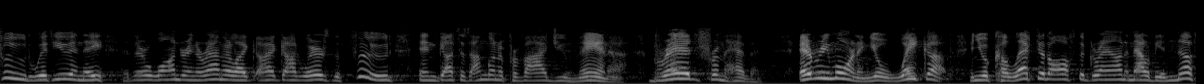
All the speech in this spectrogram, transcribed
food with you. And they as they're wandering around, they're like right, God, where's the food? And God says, I'm going to provide you manna, bread from heaven. Every morning you'll wake up and you'll collect it off the ground, and that'll be enough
